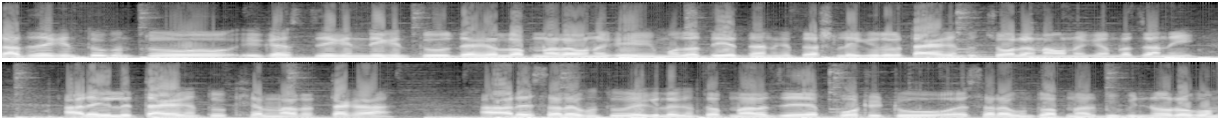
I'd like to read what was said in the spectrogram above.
তাদের কিন্তু কিন্তু এই কাছ থেকে নিয়ে কিন্তু দেখা গেলো আপনারা অনেকেই মজা দিয়ে দেন। কিন্তু আসলে এগুলো টাকা কিন্তু চলে না, অনেকে আমরা জানি। আর এগুলো টাকা কিন্তু খেলনার টাকা। আর এছাড়া কিন্তু এগুলো কিন্তু আপনার যে পটেটো এছাড়া কিন্তু আপনার বিভিন্ন রকম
